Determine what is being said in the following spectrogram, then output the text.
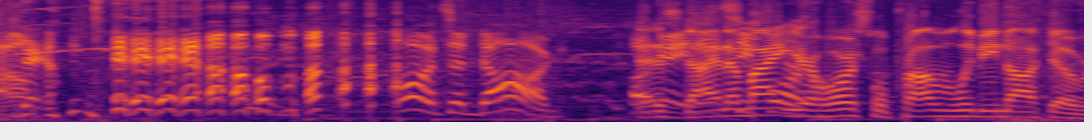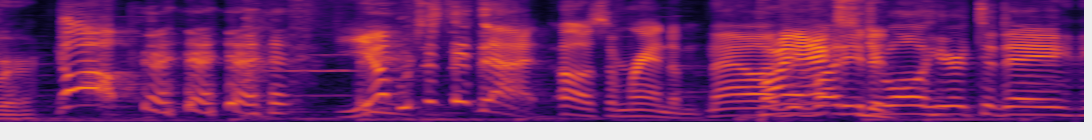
Damn. Damn. Oh, it's a dog. That is Okay, that's dynamite. Your horse will probably be knocked over. Oh! Yep. Who just did that? Oh, some random. Now By I've invited accident. you all here today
